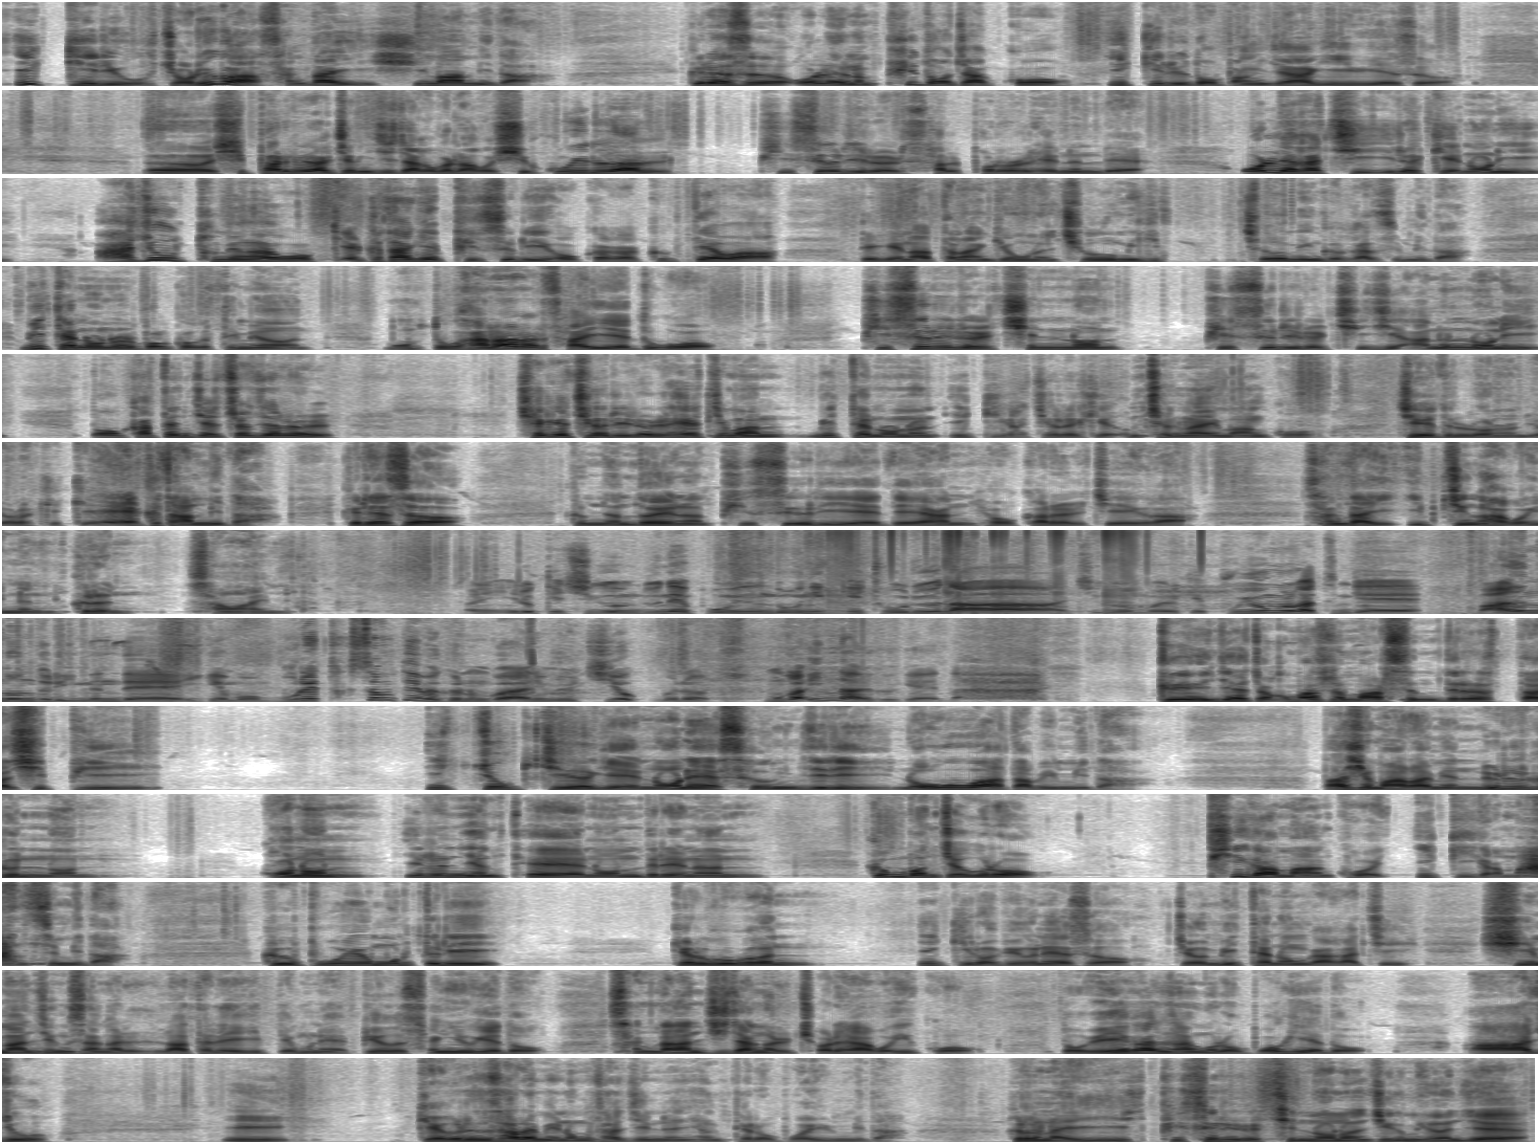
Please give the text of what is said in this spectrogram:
이끼류 조류가 상당히 심합니다. 그래서 원래는 피도 작고 이끼류도 방지하기 위해서 어, 18일 날 정지 작업을 하고 19일 날 피서리를 살포를 했는데 올해같이 이렇게 논이 아주 투명하고 깨끗하게 피서리 효과가 극대화되게 나타난 경우는 처음이, 처음인 것 같습니다. 밑에 논을 볼 것 같으면 논둑 하나를 사이에 두고 피서리를 친 논, 피서리를 치지 않은 논이 똑같은 제초제를 체계 처리를 했지만 밑에 논은 이끼가 저렇게 엄청나게 많고 저희들로는 이렇게 깨끗합니다. 그래서 금년도에는 피스리에 대한 효과를 제가 상당히 입증하고 있는 그런 상황입니다. 아니 이렇게 지금 눈에 보이는 논이끼 조류나 지금 뭐 이렇게 부유물 같은 게 많은 논들이 있는데 이게 뭐 물의 특성 때문에 그런 거야? 아니면 지역 뭐 이런 뭔가 있나요 그게? 나- 그 이제 조금 앞서 말씀드렸다시피 이쪽 지역의 논의 성질이 노후화답입니다. 다시 말하면 늙은 논, 고논 이런 형태의 논들에는 근본적으로 피가 많고 이끼가 많습니다. 그 부유물들이 결국은 이끼로 변해서 저 밑에 논과 같이 심한 증상을 나타내기 때문에 벼 생육에도 상당한 지장을 초래하고 있고 또 외관상으로 보기에도 아주 이 게으른 사람이 농사 짓는 형태로 보입니다. 그러나 이 피스리를 친 논은 지금 현재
